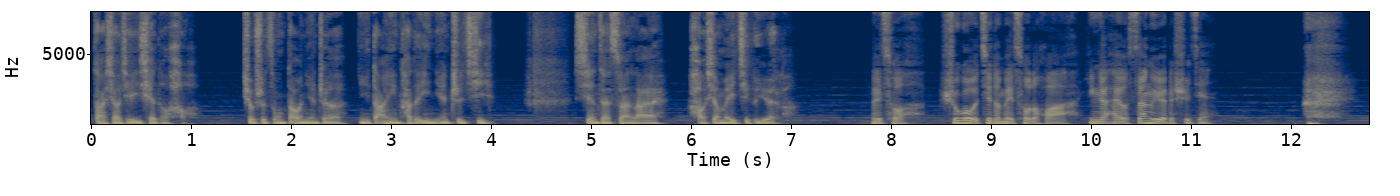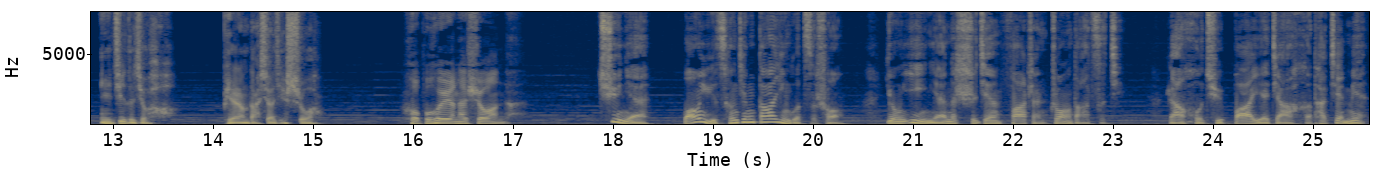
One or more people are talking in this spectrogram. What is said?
大小姐一切都好，就是总悼念着你答应她的一年之期。现在算来，好像没几个月了。”“没错，如果我记得没错的话，应该还有三个月的时间。”“唉。”你记得就好，别让大小姐失望。我不会让她失望的。去年王宇曾经答应过子双，用一年的时间发展壮大自己，然后去八爷家和他见面，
